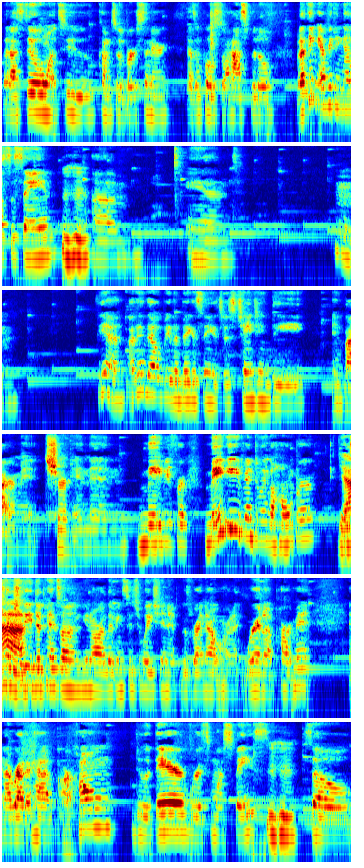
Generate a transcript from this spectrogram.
but I still want to come to a birth center as opposed to a hospital. But I think everything else the same. Mm-hmm. Um, and hmm, yeah, I think that would be the biggest thing is just changing the environment. Sure. And then maybe for maybe even doing a home birth. Yeah. Potentially, it depends on you know our living situation. Because right now we're in, we're in an apartment, and I'd rather have our home do it there where it's more space. Mm-hmm. So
